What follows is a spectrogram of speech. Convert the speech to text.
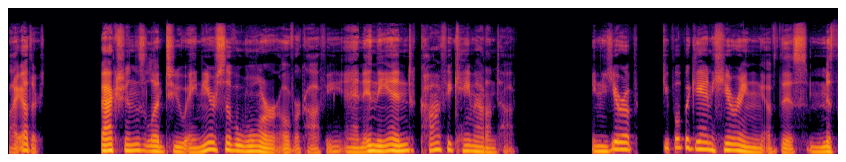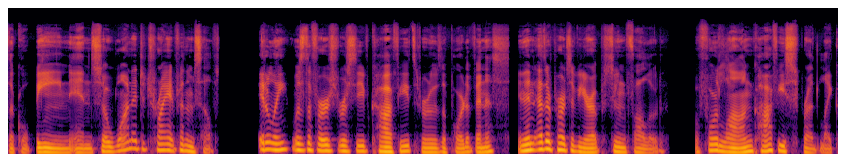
by others. Factions led to a near civil war over coffee, and in the end, coffee came out on top. In Europe, people began hearing of this mythical bean and so wanted to try it for themselves. Italy was the first to receive coffee through the port of Venice, and then other parts of Europe soon followed. Before long, coffee spread like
